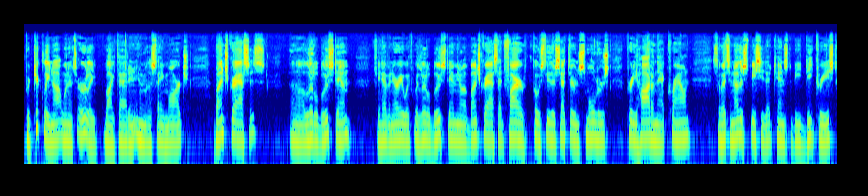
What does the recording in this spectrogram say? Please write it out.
particularly not when it's early like that in, in let's say, March bunch grasses, uh, little blue stem. If you have an area with, with little blue stem, you know, a bunch grass, that fire goes through there, set there and smolders pretty hot on that crown. So it's another species that tends to be decreased.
